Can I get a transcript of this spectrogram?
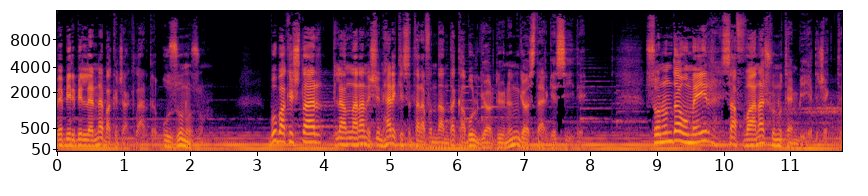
ve birbirlerine bakacaklardı uzun uzun. Bu bakışlar planlanan işin her ikisi tarafından da kabul gördüğünün göstergesiydi. Sonunda Umeyr Safvan'a şunu tembih edecekti.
